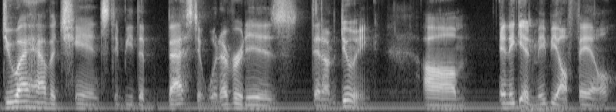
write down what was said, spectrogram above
do I have a chance to be the best at whatever it is that I'm doing? Um, and again, maybe I'll fail,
